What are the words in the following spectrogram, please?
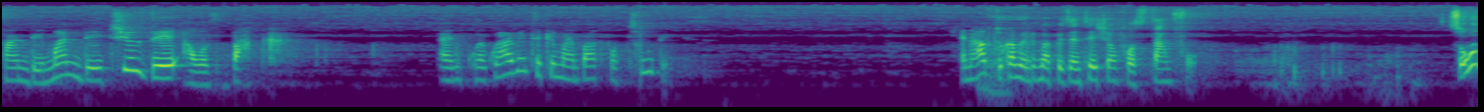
Sunday. Monday, Tuesday, I was back. And Kwekwe, I haven't taken my bath for two days. And I have to come and do my presentation for Stanford. So when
